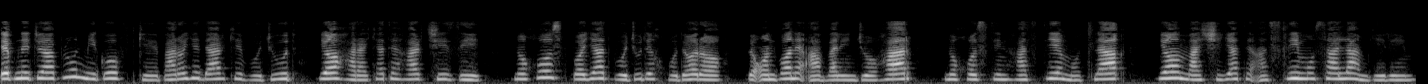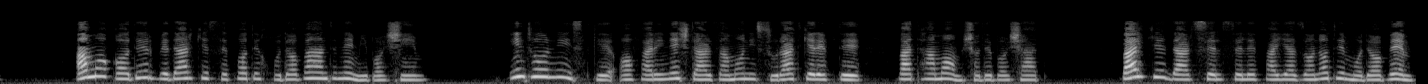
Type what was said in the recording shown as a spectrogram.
ابن جبرون می گفت که برای درک وجود یا حرکت هر چیزی نخست باید وجود خدا را به عنوان اولین جوهر نخستین هستی مطلق یا مشیت اصلی مسلم گیریم. اما قادر به درک صفات خداوند نمی باشیم. اینطور نیست که آفرینش در زمانی صورت گرفته و تمام شده باشد بلکه در سلسله فیضانات مداوم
